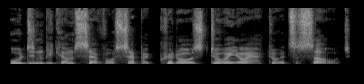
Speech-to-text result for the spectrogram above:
or didn't become several separate critters during or after its assault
